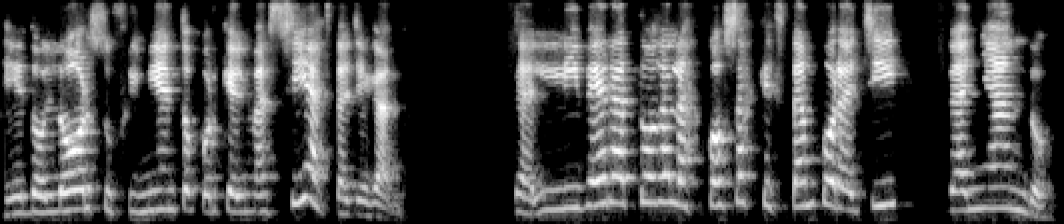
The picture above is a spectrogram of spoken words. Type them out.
eh, dolor, sufrimiento, porque el Masía está llegando. O sea, libera todas las cosas que están por allí dañando,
